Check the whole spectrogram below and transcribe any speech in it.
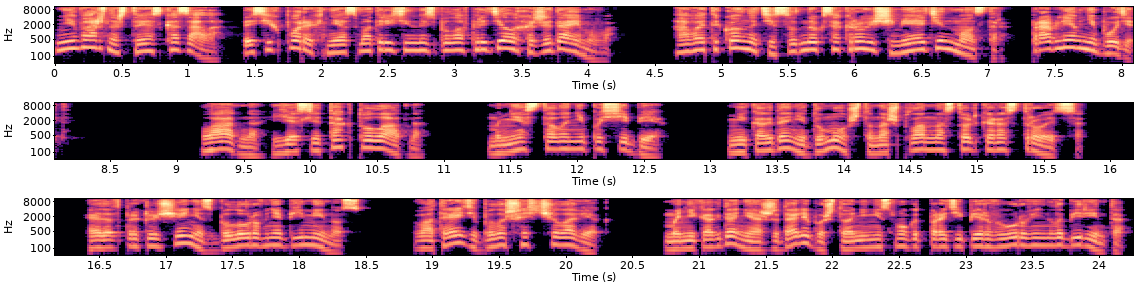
Неважно, что я сказала, до сих пор их неосмотрительность была в пределах ожидаемого. А в этой комнате сундук с сокровищами и один монстр. Проблем не будет». Ладно, если так, то ладно. Мне стало не по себе. Никогда не думал, что наш план настолько расстроится. Этот приключенец был уровня B-. В отряде было шесть человек. Мы никогда не ожидали бы, что они не смогут пройти первый уровень лабиринта.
